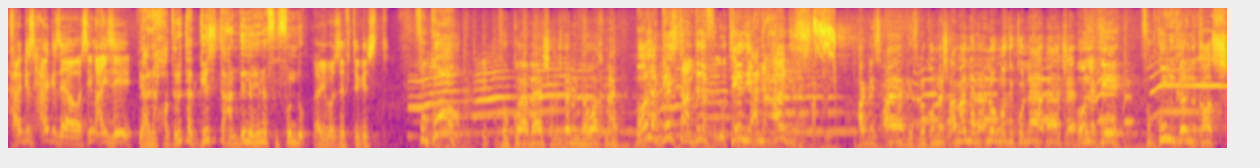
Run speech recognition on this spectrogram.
حاجز حاجز يا وسيم عايز إيه؟ يعني حضرتك guest عندنا هنا في الفندق؟ أيوه زفت guest. فكوه! فكوا يا باشا مش ده اللي مدوخنا؟ بقول لك guest عندنا في الأوتيل يعني حاجز. حاجز حاجز. ما كناش عملنا العلومة دي كلها يا باشا. بقول لك إيه؟ فكوه من غير نقاش.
